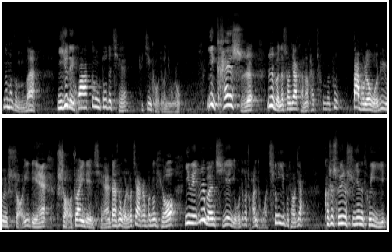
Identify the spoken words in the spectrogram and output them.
那么怎么办？你就得花更多的钱去进口这个牛肉。一开始，日本的商家可能还撑得住，大不了我利润少一点，少赚一点钱，但是我这个价格不能调，因为日本企业有这个传统啊，轻易不调价。可是随着时间的推移，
